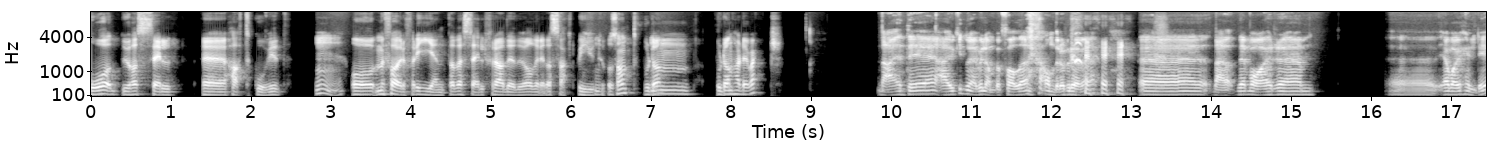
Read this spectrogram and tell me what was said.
Og du har selv eh, hatt covid. Mm. Og med fare for å gjenta deg selv fra det du allerede har sagt på YouTube og sånt, hvordan, hvordan har det vært? Nei, det er jo ikke noe jeg vil anbefale andre å prøve. uh, nei, det var eh, Jeg var jo heldig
